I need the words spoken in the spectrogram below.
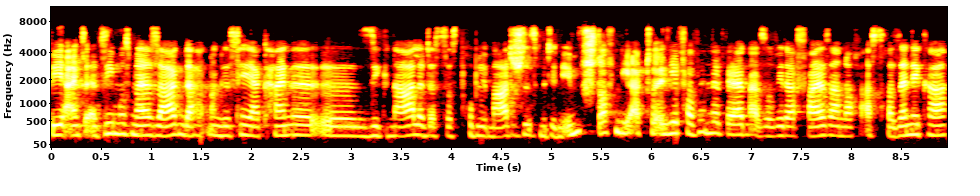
B117 muss man ja sagen, da hat man bisher ja keine äh, Signale, dass das problematisch ist mit den Impfstoffen, die aktuell hier verwendet werden. Also weder Pfizer noch AstraZeneca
